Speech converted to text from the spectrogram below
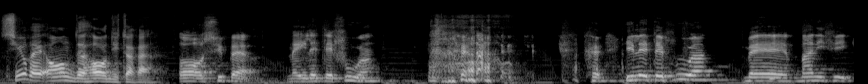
sur et en dehors du terrain? Oh, super. Mais il était fou, hein Il était fou, hein Mais magnifique.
